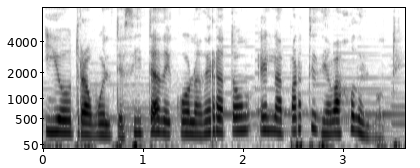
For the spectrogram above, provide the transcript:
Y otra vueltecita de cola de ratón en la parte de abajo del bote.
